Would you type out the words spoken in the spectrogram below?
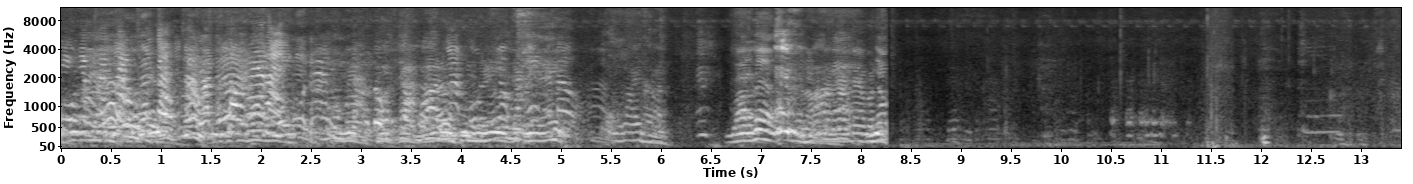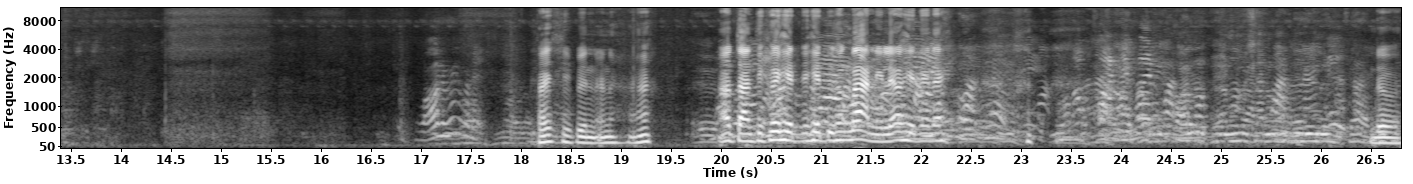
พูดยังยังยังยังยังไม่ได้ไหน มาแล้วมาแล้วไปสิเป็นอันนะฮะเอาตามที่เคยเห็ดเห็ดอยู่ข้างบ้านนี่แล้วเห็ดได้ได้ rồi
